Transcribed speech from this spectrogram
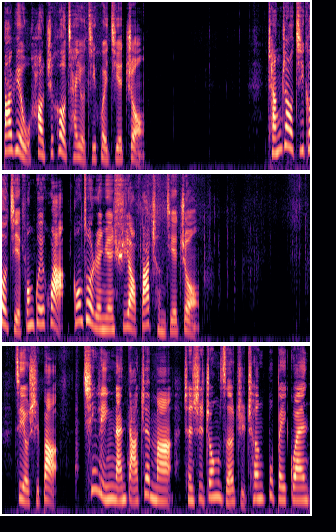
八月五号之后才有机会接种。长照机构解封规划，工作人员需要八成接种。自由时报：清零难达阵吗？陈世忠则指称不悲观。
